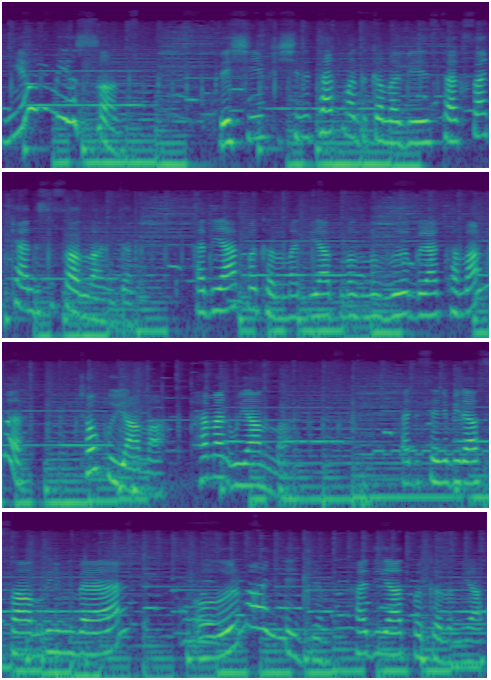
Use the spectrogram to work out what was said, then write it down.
Niye uyumuyorsun? Beşiğin fişini takmadık ama biz. Taksak kendisi sallanacak. Hadi yat bakalım. Hadi yatmamızı bırak tamam mı? Çok uyu ama. Hemen uyanma. Hadi seni biraz sallayayım ben. Olur mu anneciğim? Hadi yat bakalım yat.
